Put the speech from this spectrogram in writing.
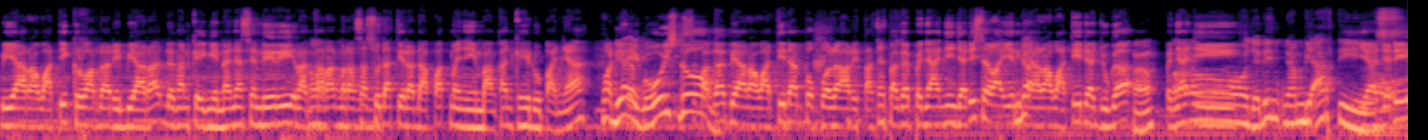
Biarawati keluar dari biara dengan keinginannya sendiri lantaran merasa sudah tidak dapat menyeimbangkan kehidupannya Wah dia egois dong. sebagai Biarawati dan popularitasnya sebagai penyanyi. Jadi selain Enggak. Biarawati dia juga Hah? penyanyi. oh jadi nyambi arti Ya, jadi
